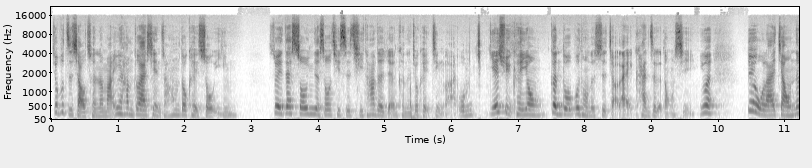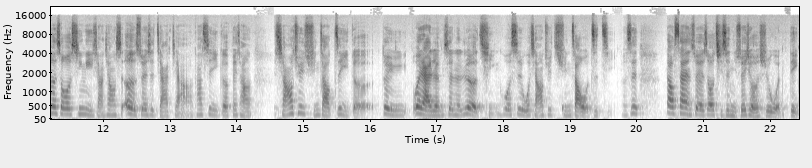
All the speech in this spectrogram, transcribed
就不止小陈了嘛，因为他们都在现场，他们都可以收音，所以在收音的时候，其实其他的人可能就可以进来，我们也许可以用更多不同的视角来看这个东西，因为对我来讲，我那个时候心里想象是二十岁是佳佳，她是一个非常想要去寻找自己的对于未来人生的热情，或是我想要去寻找我自己。可是到三十岁的时候，其实你追求的是稳定，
